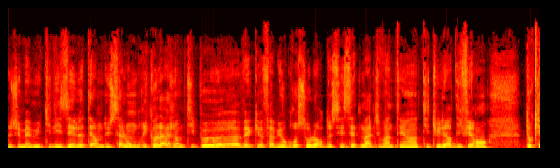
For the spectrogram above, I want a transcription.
J'ai même utilisé le terme du salon de bricolage un petit peu euh, avec Fabio Grosso lors de ces sept matchs, 21 titulaires différents. Donc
